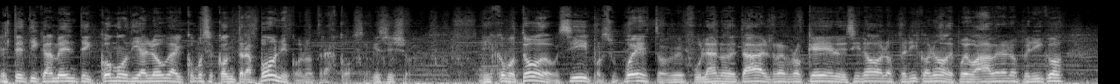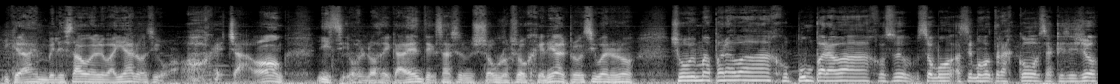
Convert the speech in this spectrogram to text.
estéticamente y cómo dialoga y cómo se contrapone con otras cosas, qué sé yo. Es como todo, sí, por supuesto, eh, fulano de tal, re rockero, y decir, no, los pericos no, después vas a ver a los pericos y quedás embelesado con el baiano, así, oh, qué chabón. Y si, los decadentes que se hacen un show, unos shows genial, pero decís, bueno, no, yo voy más para abajo, pum para abajo, so- somos, hacemos otras cosas, qué sé yo.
